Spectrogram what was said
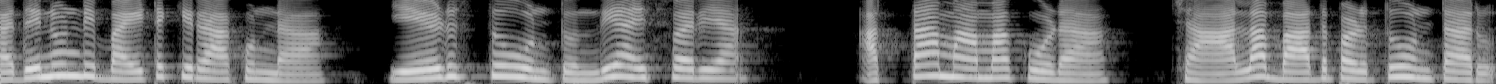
గది నుండి బయటకి రాకుండా ఏడుస్తూ ఉంటుంది ఐశ్వర్య. అత్తామామ కూడా చాలా బాధపడుతూ ఉంటారు.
